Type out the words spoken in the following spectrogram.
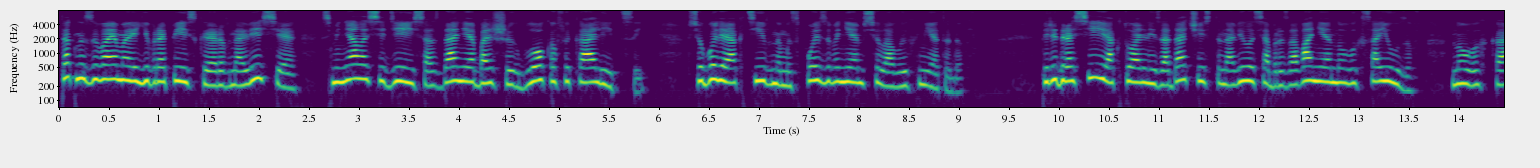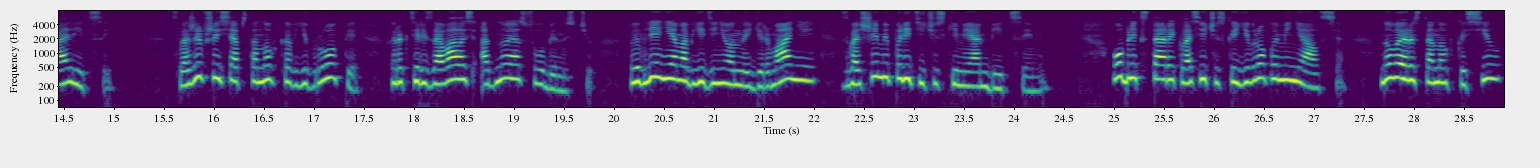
Так называемое европейское равновесие сменялось идеей создания больших блоков и коалиций, все более активным использованием силовых методов. Перед Россией актуальной задачей становилось образование новых союзов, новых коалиций. Сложившаяся обстановка в Европе характеризовалась одной особенностью – появлением объединенной Германии с большими политическими амбициями. Облик старой классической Европы менялся, новая расстановка сил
